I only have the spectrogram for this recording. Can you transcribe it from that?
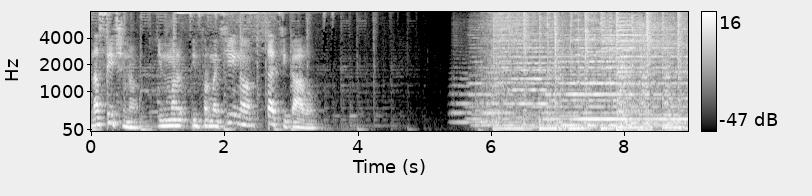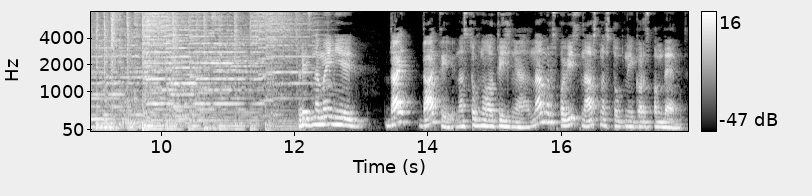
насичено, інформаційно та цікаво. При знаменні дати наступного тижня нам розповість наш наступний кореспондент.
